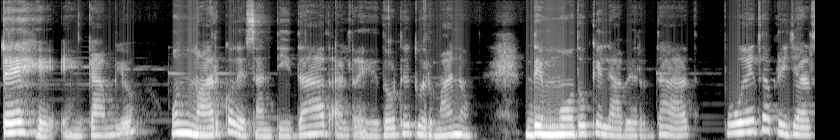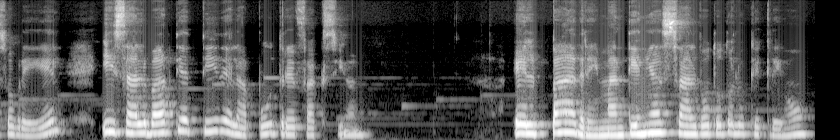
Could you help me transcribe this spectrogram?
Teje, en cambio, un marco de santidad alrededor de tu hermano, de modo que la verdad pueda brillar sobre él y salvarte a ti de la putrefacción. El Padre mantiene a salvo todo lo que creó,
